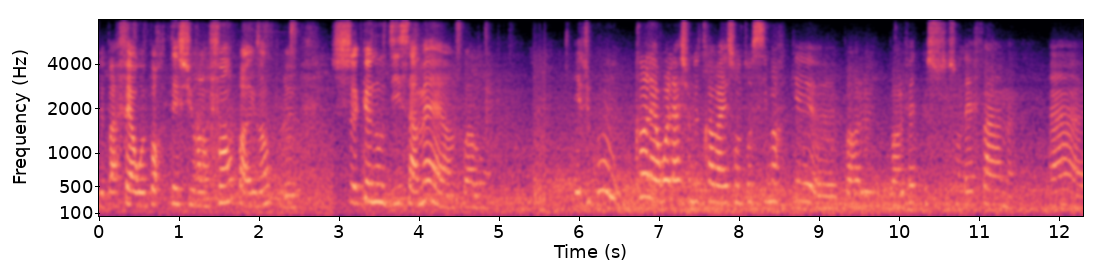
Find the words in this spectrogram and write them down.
de pas faire reporter sur l'enfant par exemple ce que nous dit sa mère quoi bon et du coup, quand les relations de travail sont aussi marquées euh, par, le, par le fait que ce sont des femmes, hein,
